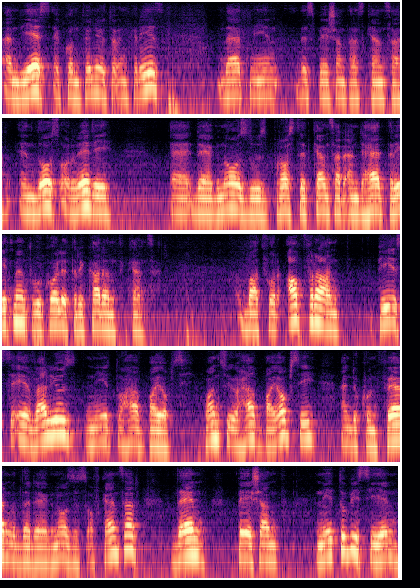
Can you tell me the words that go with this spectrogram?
and yes, it continue to increase, that means this patient has cancer. In those already uh, diagnosed with prostate cancer and had treatment, we call it recurrent cancer. But for upfront PSA values need to have biopsy. Once you have biopsy and confirm the diagnosis of cancer, then patient need to be seen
